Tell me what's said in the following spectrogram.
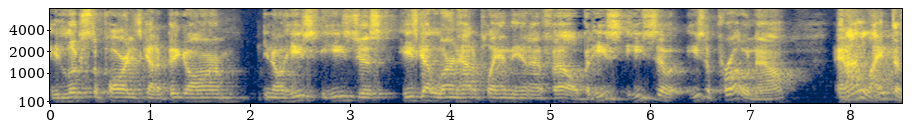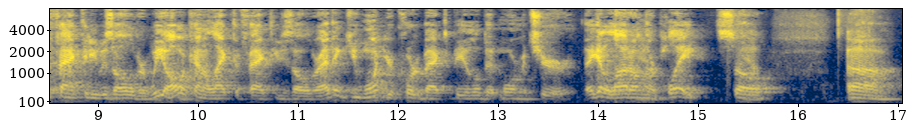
he looks the part. He's got a big arm. You know, he's he's just he's got to learn how to play in the NFL. But he's he's a he's a pro now. And I like the fact that he was older. We all kind of like the fact he was older. I think you want your quarterback to be a little bit more mature. They got a lot on their plate. So, um,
